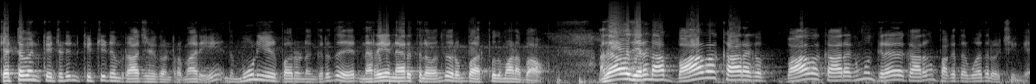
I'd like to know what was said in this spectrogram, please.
கெட்டவன் கெட்டிடன் கிட்டிடும் ராஜயோகன்ற மாதிரி இந்த மூணு ஏழு பதினொன்றுங்கிறது நிறைய நேரத்தில் வந்து ரொம்ப அற்புதமான பாவம். அதாவது என்னன்னா பாவகாரகம் பாவகாரகமும் கிரகக்காரகமும் பக்கத்தில் பக்கத்தில் வச்சுங்க.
